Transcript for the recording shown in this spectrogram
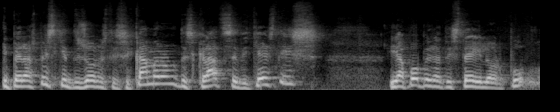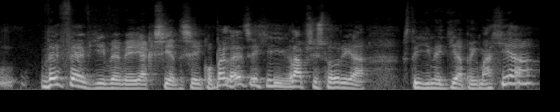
υπερασπίστηκε τις ζώνες της η Κάμερον, τις κράτησε δικές της. Η απόπειρα της Τέιλορ που δεν φεύγει βέβαια η αξία της η κοπέλα έτσι, έχει γράψει ιστορία στη γυναικεία πυγμαχία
